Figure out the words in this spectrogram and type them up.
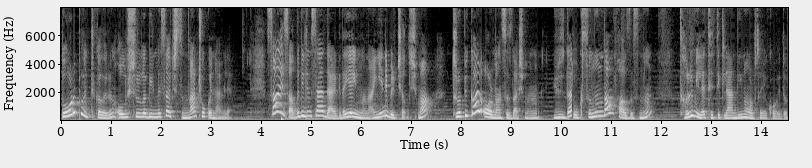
doğru politikaların oluşturulabilmesi açısından çok önemli. Science adlı bilimsel dergide yayınlanan yeni bir çalışma, tropikal ormansızlaşmanın %90'ından fazlasının tarım ile tetiklendiğini ortaya koydu.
